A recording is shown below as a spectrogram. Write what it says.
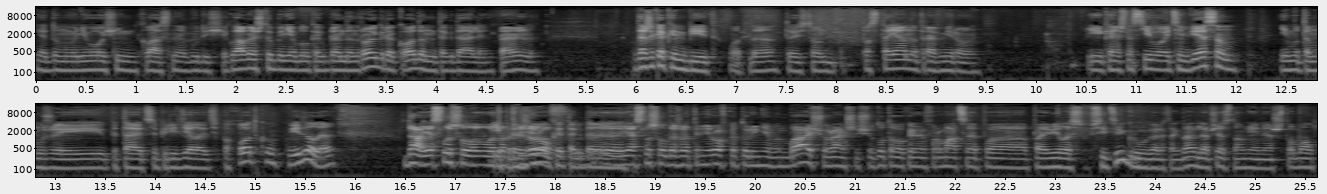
я думаю, у него очень классное будущее. Главное, чтобы не был как Брэндон Рой, Грег Одан и так далее, правильно? Даже как имбит, вот, да, то есть он постоянно травмирован. И, конечно, с его этим весом ему там уже и пытаются переделать походку. Видел, да? Да, я слышал вот И от прыжок, тренеров, и так далее. э, Я слышал даже от тренеров, которые не в НБА, еще раньше, еще до того, как информация по- появилась в сети, грубо говоря, тогда для общественного мнения, что, мол,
